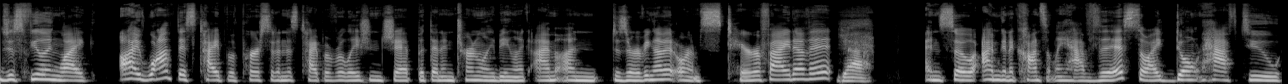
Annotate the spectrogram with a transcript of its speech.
just feeling like, I want this type of person and this type of relationship, but then internally being like, I'm undeserving of it or I'm terrified of it. Yeah. And so I'm going to constantly have this so I don't have to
